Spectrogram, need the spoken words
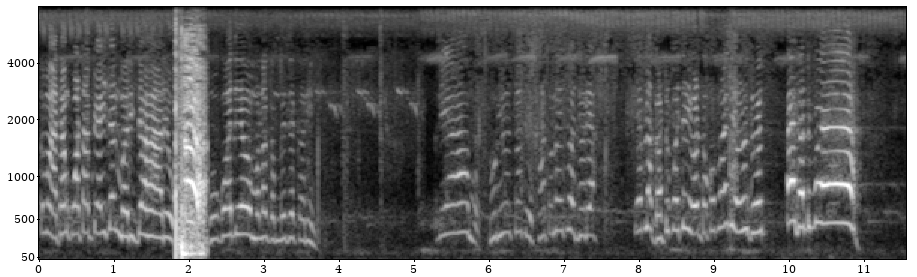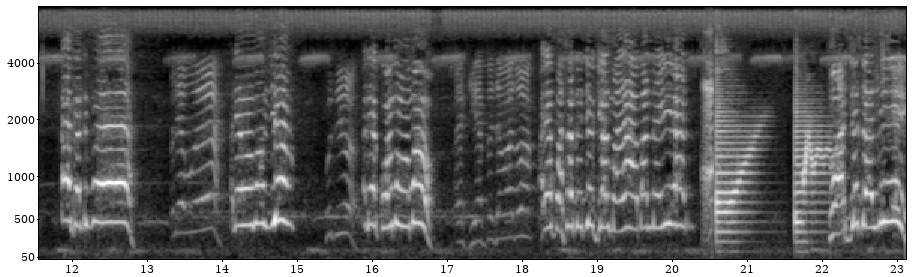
તો માથામાં કોટા પહેરી જાય ને મરી જાય હાર્યો ભોગવા દે મને ગમે તે કરી અલે આ મથુરીઓ તો દેખાતો નહીં જો જોડ્યા એ પેલા ઘટુપા જઈ એવો ટોકો પાડી એનો જોઈ એ ઘટુપા એ ઘટુપા અલે આમ આવજો અલે કોમ આમ આવ અલે પાછા તો જો મારા આબાન નહીં યાર. દોડજો જલ્દી.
